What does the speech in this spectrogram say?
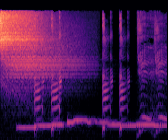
Yeah, yeah.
